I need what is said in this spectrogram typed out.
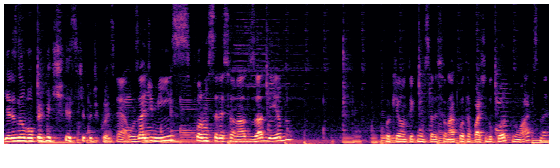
e eles não vão permitir esse tipo de coisa. É, os admins foram selecionados a dedo, porque não tem como selecionar com outra parte do corpo no Whats, né?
